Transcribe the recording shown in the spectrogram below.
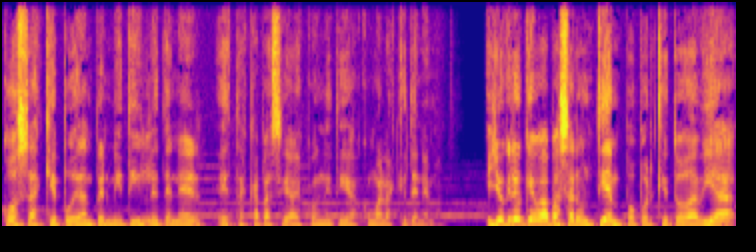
cosas que puedan permitirle tener estas capacidades cognitivas como las que tenemos. Y yo creo que va a pasar un tiempo porque todavía,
